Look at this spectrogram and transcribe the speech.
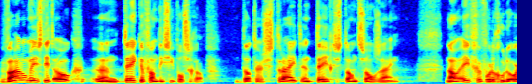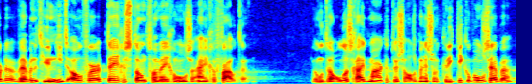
Waarom is dit ook een teken van discipelschap? Dat er strijd en tegenstand zal zijn. Nou, even voor de goede orde. We hebben het hier niet over tegenstand vanwege onze eigen fouten. We moeten wel onderscheid maken tussen als mensen kritiek op ons hebben.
